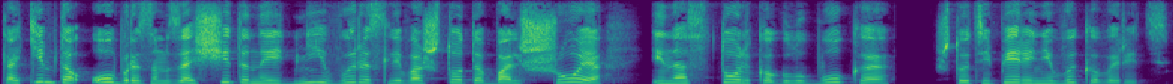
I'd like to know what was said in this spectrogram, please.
каким-то образом за считанные дни выросли во что-то большое и настолько глубокое, что теперь и не выковырить.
